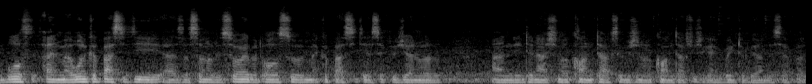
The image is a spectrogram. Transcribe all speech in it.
both in my own capacity as a son of the soil, but also in my capacity as Secretary General and international contacts and regional contacts which I can bring to bear on this effort.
